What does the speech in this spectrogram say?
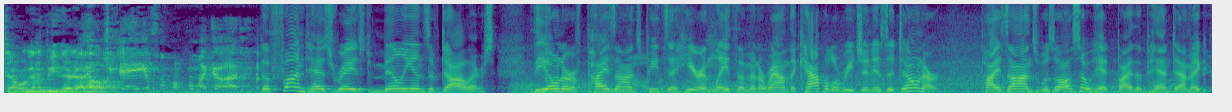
that we're going to be there to help. My God. The fund has raised millions of dollars. The owner of Paisans Pizza here in Latham and around the capital region is a donor. Paisans was also hit by the pandemic,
